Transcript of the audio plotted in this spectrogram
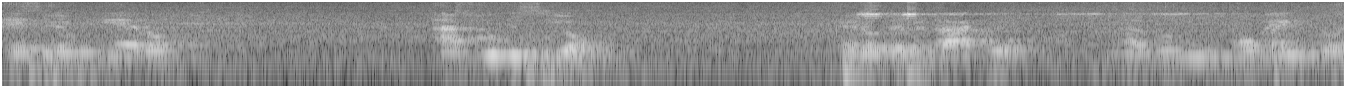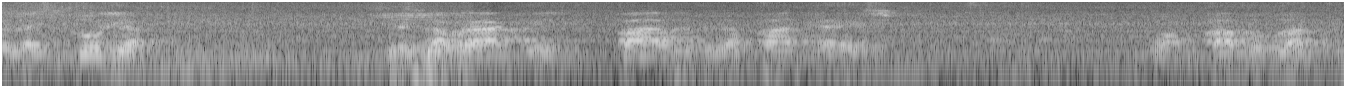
que se unieron a su visión. Pero de verdad que en algún momento de la historia se sabrá que el padre de la patria es Juan Pablo Duarte,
